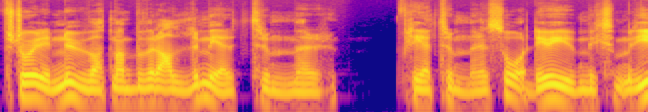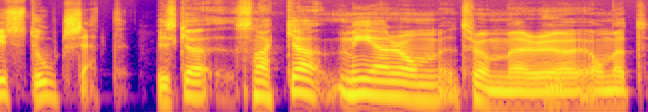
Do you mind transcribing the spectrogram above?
förstår det nu, att man behöver aldrig mer trummor, fler trummor än så. Det är ju liksom, det är ju stort sett. Vi ska snacka mer om trummor Mm. eh, om ett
